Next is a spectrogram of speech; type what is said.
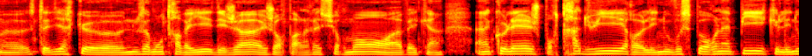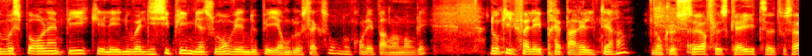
Euh, C'est-à-dire que nous avons travaillé déjà, et j'en reparlerai sûrement, avec un, un, collège pour traduire les nouveaux sports olympiques. Les nouveaux sports olympiques et les nouvelles disciplines, bien souvent, viennent de pays anglo-saxons, donc on les parle en anglais. Donc il fallait préparer le terrain. Donc le surf, le skate, tout ça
